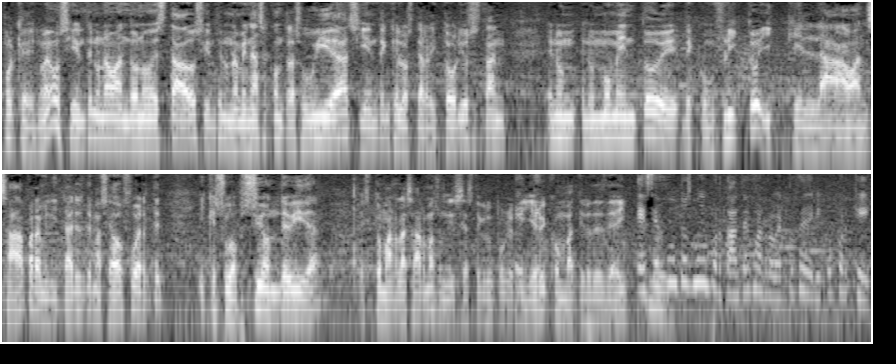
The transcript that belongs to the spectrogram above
porque de nuevo sienten un abandono de Estado, sienten una amenaza contra su vida, sienten que los territorios están en un, en un momento de, de conflicto y que la avanzada paramilitar es demasiado fuerte y que su opción de vida es tomar las armas, unirse a este grupo guerrillero y combatir desde ahí. Ese punto es muy importante, Juan Roberto Federico, porque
